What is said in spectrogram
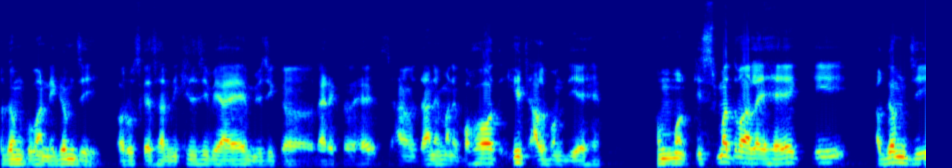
अगम कुमार निगम जी और उसके साथ निखिल जी भी आए हैं, म्यूज़िक डायरेक्टर है जाने माने बहुत हिट एल्बम दिए हैं। हम किस्मत वाले हैं कि अगम जी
